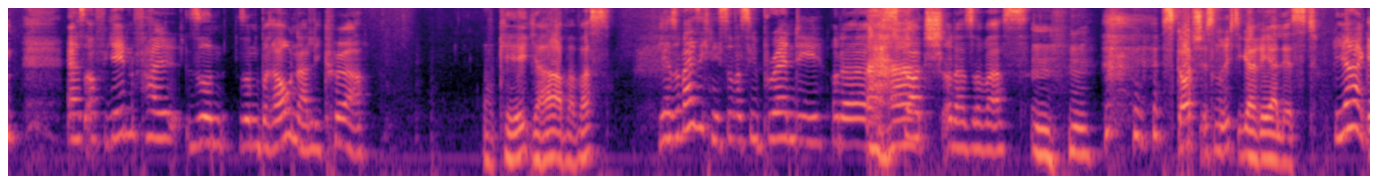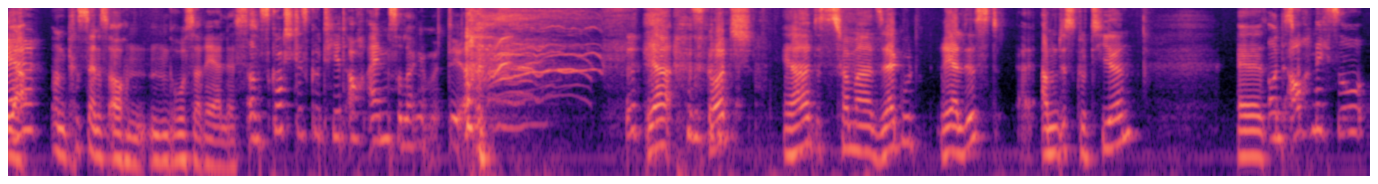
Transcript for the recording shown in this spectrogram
Mhm. Er ist auf jeden Fall so ein, so ein brauner Likör. Okay, ja, aber was? Ja, so weiß ich nicht, sowas wie Brandy oder Aha. Scotch oder sowas. Mhm. Scotch ist ein richtiger Realist. Ja, gell? Ja, und Christian ist auch ein, ein großer Realist. Und Scotch diskutiert auch einen so lange mit dir. ja, Scotch, ja, das ist schon mal sehr gut Realist äh, am Diskutieren. Äh, Und auch nicht so.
